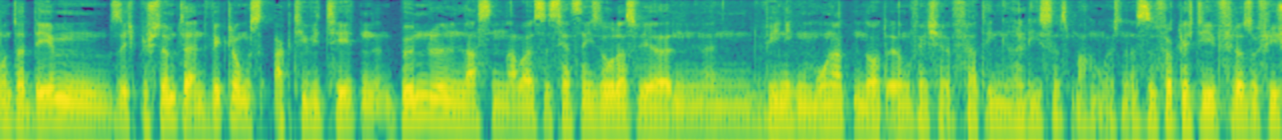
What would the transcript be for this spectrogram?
unter dem sich bestimmte Entwicklungsaktivitäten bündeln lassen, aber es ist jetzt nicht so, dass wir in, in wenigen Monaten dort irgendwelche fertigen Releases machen müssen. Es ist wirklich die Philosophie,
